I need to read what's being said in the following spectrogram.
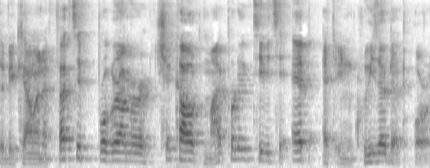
To become an effective programmer, check out my productivity app at increaser.org.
